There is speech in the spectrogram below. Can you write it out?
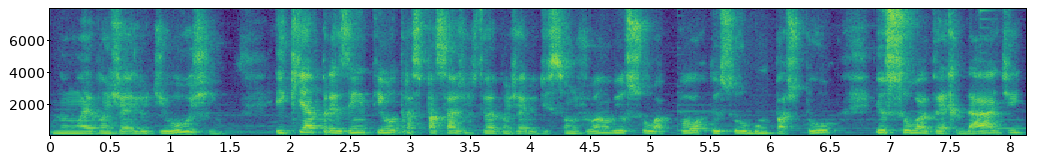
no Evangelho de hoje e que apresenta em outras passagens do Evangelho de São João: Eu sou a porta, eu sou o bom pastor, eu sou a verdade,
